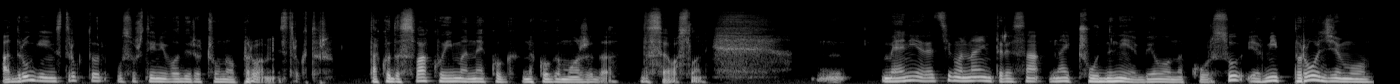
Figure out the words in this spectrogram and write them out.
a drugi instruktor u suštini vodi računa o prvom instruktoru. Tako da svako ima nekog na koga može da, da se osloni. Meni je recimo najinteresa, najčudnije bilo na kursu, jer mi prođemo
